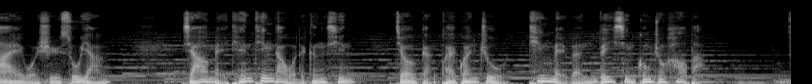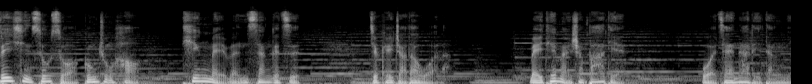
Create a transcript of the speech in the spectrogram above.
嗨，我是苏阳。想要每天听到我的更新，就赶快关注“听美文”微信公众号吧。微信搜索公众号“听美文”三个字，就可以找到我了。每天晚上八点，我在那里等你。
